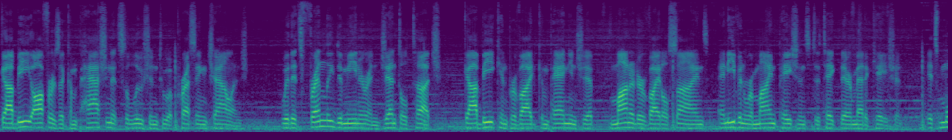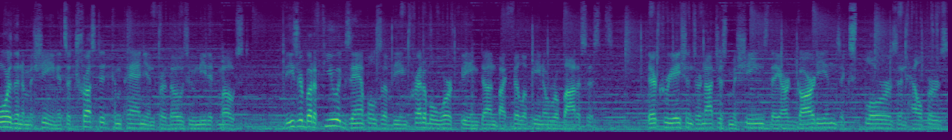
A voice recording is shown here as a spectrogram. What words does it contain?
Gabi offers a compassionate solution to a pressing challenge. With its friendly demeanor and gentle touch, Gabi can provide companionship, monitor vital signs, and even remind patients to take their medication. It's more than a machine, it's a trusted companion for those who need it most. These are but a few examples of the incredible work being done by Filipino roboticists. Their creations are not just machines, they are guardians, explorers, and helpers,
